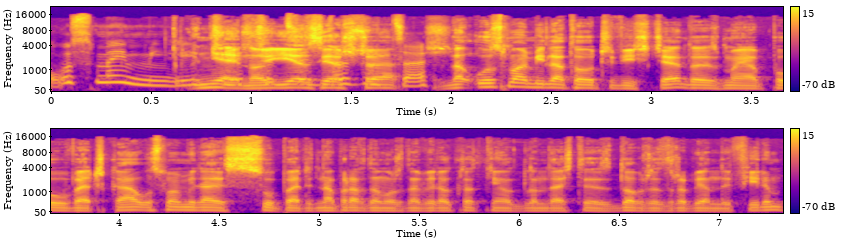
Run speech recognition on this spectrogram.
ósmej mili. Nie, no i jest jeszcze. dorzucasz? No, ósma mila to oczywiście, to jest moja połóweczka. Ósma mila jest super, naprawdę można wielokrotnie oglądać, to jest dobrze zrobiony film.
